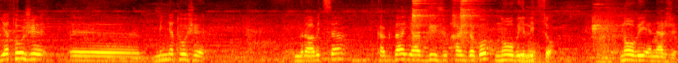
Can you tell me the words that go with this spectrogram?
Я тоже, э, мне тоже нравится, когда я вижу каждый год новые лицо, новые энергии.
